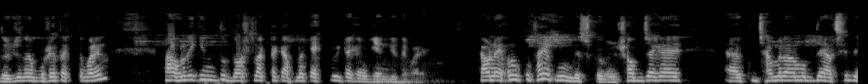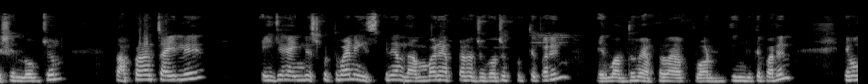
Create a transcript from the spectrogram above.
ধৈর্য ধরে বসে থাকতে পারেন, তাহলে কিন্তু দশ লাখ টাকা আপনাকে এক কোটি টাকা গেন দিতে পারে। কারণ এখন কোথায় আপনি ইনভেস্ট করবেন? সব জায়গায় খুব ঝামেলার মধ্যে আছে দেশের লোকজন। তো আপনারা চাইলে এই জায়গায় ইনভেস্ট করতে পারেন। স্ক্রিনের নাম্বারে আপনারা যোগাযোগ করতে পারেন। এর মাধ্যমে আপনারা প্লট বুকিং দিতে পারেন এবং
